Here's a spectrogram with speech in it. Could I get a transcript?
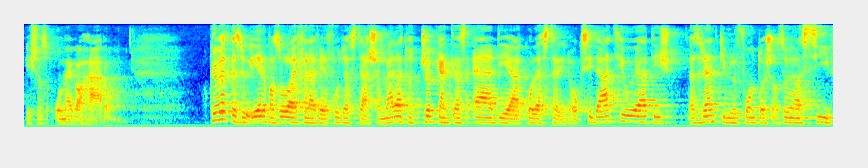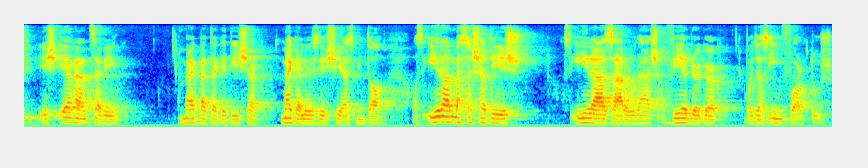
és az omega-3 következő érv az olajfelevél fogyasztása mellett, hogy csökkenti az LDL koleszterin oxidációját is. Ez rendkívül fontos az olyan szív- és érrendszeri megbetegedések megelőzéséhez, mint a, az érelmeszesedés, az érelzáródás, a vérrögök vagy az infarktus.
